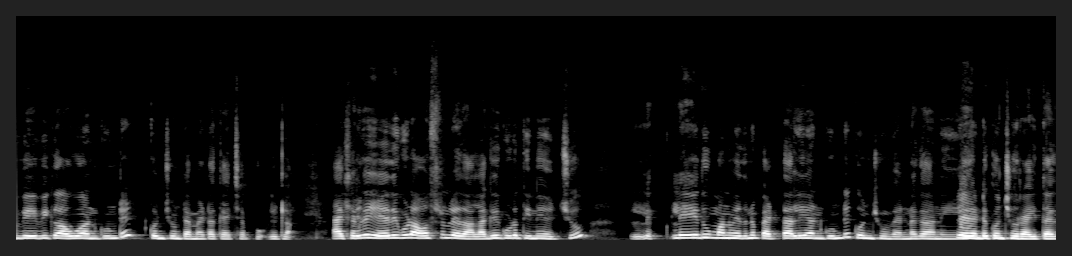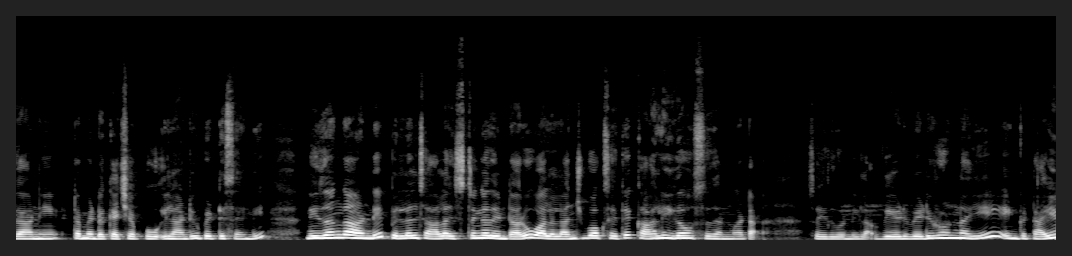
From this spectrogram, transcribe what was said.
ఇవేవి కావు అనుకుంటే కొంచెం టమాటో కేచప్ ఇట్లా. యాక్చువల్గా ఏది కూడా అవసరం లేదు అలాగే కూడా తినేయచ్చు. లేదు మనం ఏదైనా పెట్టాలి అనుకుంటే కొంచెం వెన్న కానీ లేదంటే కొంచెం రైత కానీ టమాటో కెచప్ ఇలాంటివి పెట్టేసేయండి. నిజంగా అండి పిల్లలు చాలా ఇష్టంగా తింటారు. వాళ్ళ లంచ్ బాక్స్ అయితే ఖాళీగా వస్తుంది అనమాట సో ఇదిగోండి ఇలా వేడి వేడిగా ఉన్నాయి. ఇంకా టైం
